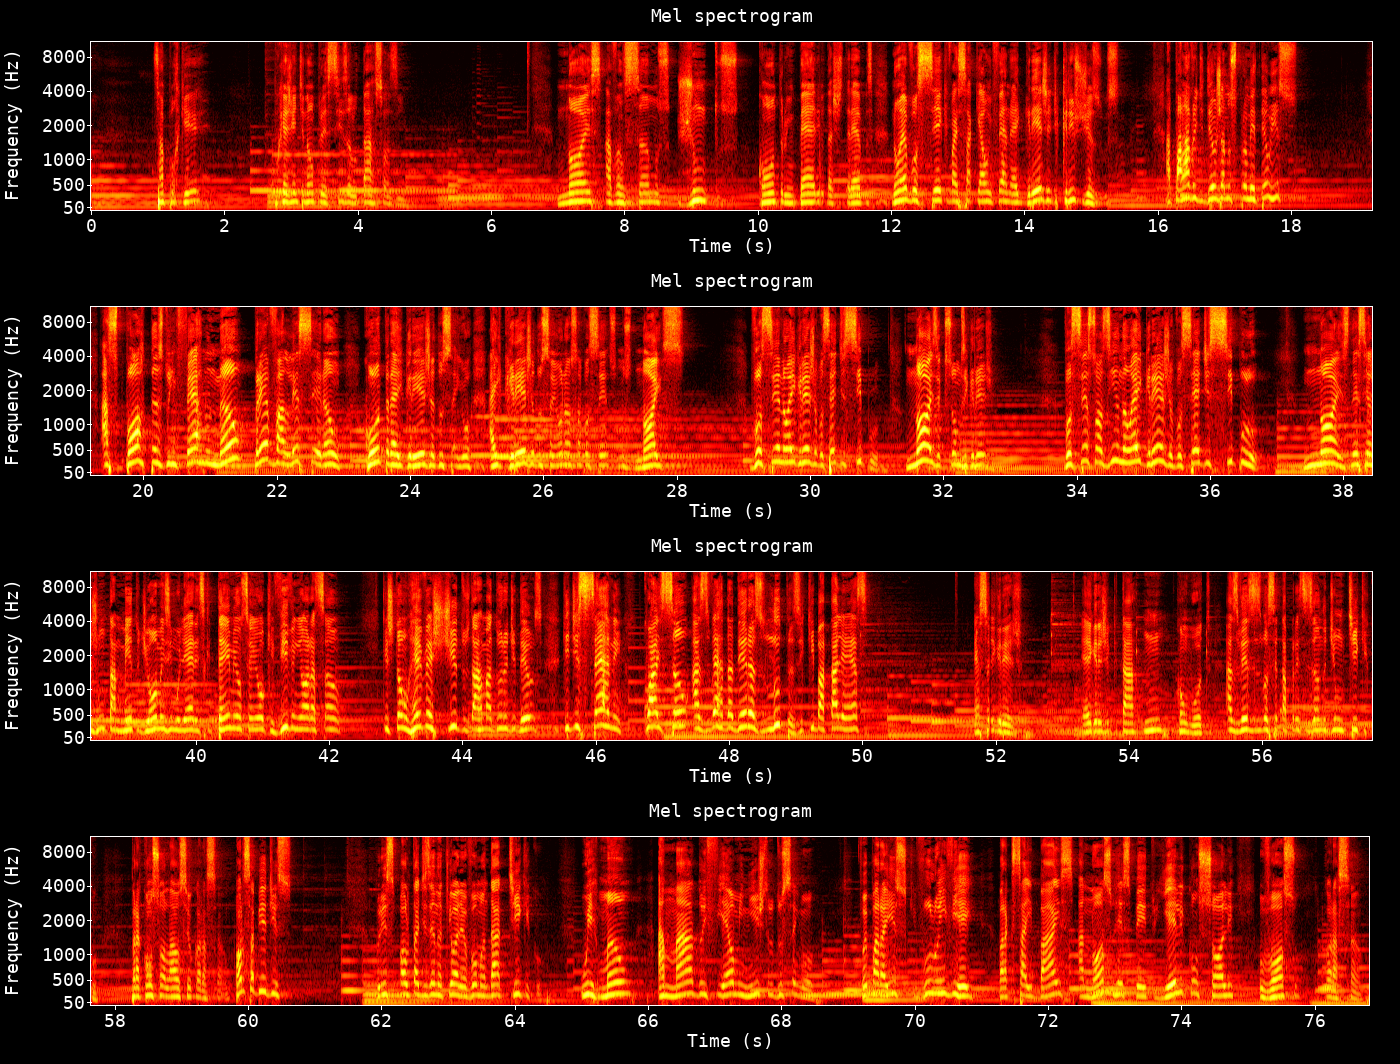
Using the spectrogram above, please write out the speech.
Sabe por quê? Porque a gente não precisa lutar sozinho. Nós avançamos juntos contra o império das trevas. Não é você que vai saquear o inferno, é a igreja de Cristo Jesus. A palavra de Deus já nos prometeu isso. As portas do inferno não prevalecerão contra a igreja do Senhor. A igreja do Senhor não é só você, somos nós. Você não é igreja, você é discípulo. Nós é que somos igreja. Você sozinho não é igreja, você é discípulo nós, nesse ajuntamento de homens e mulheres que temem o Senhor, que vivem em oração, que estão revestidos da armadura de Deus, que discernem quais são as verdadeiras lutas e que batalha é essa. Essa igreja é a igreja que está um com o outro. Às vezes você está precisando de um tíquico para consolar o seu coração. Paulo sabia disso. Por isso, Paulo está dizendo aqui: olha, eu vou mandar Tíquico, o irmão amado e fiel ministro do Senhor. Foi para isso que vos enviei, para que saibais a nosso respeito e ele console o vosso coração.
